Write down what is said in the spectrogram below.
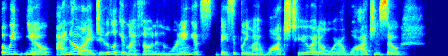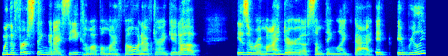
but we you know i know i do look at my phone in the morning. It's basically my watch too. I don't wear a watch. And so when the first thing that i see come up on my phone after i get up is a reminder of something like that. It it really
